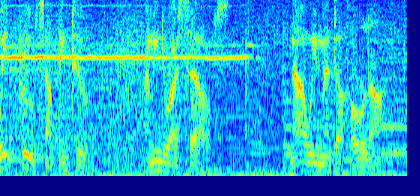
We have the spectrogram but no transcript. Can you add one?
We'd proved something too. I mean to ourselves. Now we meant to hold on.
